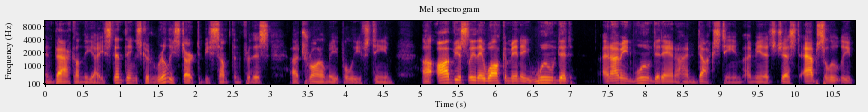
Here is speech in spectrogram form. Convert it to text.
and back on the ice. Then things could really start to be something for this uh, Toronto Maple Leafs team. Uh, obviously, they welcome in a wounded, and I mean wounded Anaheim Ducks team. I mean, it's just absolutely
